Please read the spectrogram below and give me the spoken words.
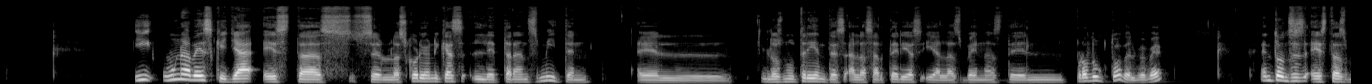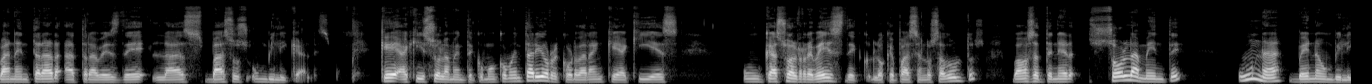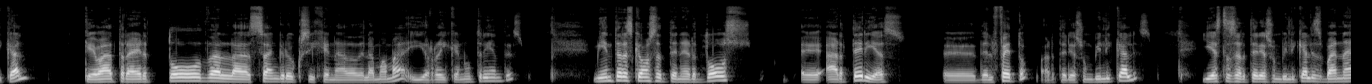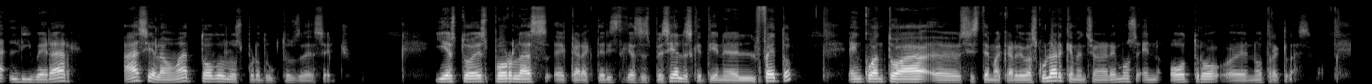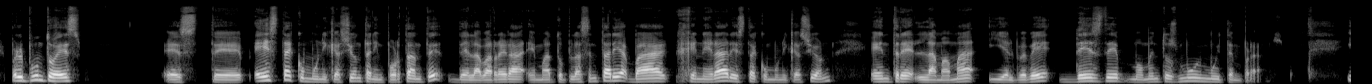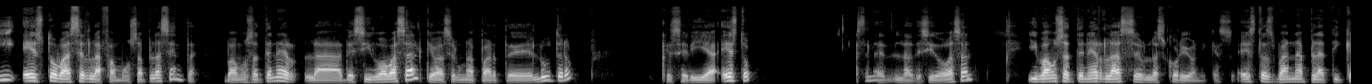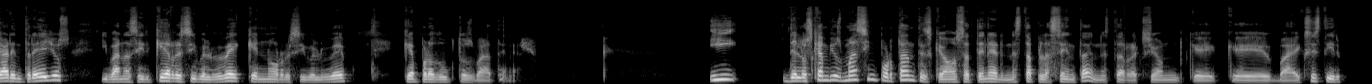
Y una vez que ya estas células coriónicas le transmiten el, los nutrientes a las arterias y a las venas del producto, del bebé. Entonces estas van a entrar a través de los vasos umbilicales, que aquí solamente como comentario recordarán que aquí es un caso al revés de lo que pasa en los adultos. Vamos a tener solamente una vena umbilical que va a traer toda la sangre oxigenada de la mamá y rica en nutrientes, mientras que vamos a tener dos eh, arterias eh, del feto, arterias umbilicales, y estas arterias umbilicales van a liberar hacia la mamá todos los productos de desecho. Y esto es por las eh, características especiales que tiene el feto en cuanto a eh, sistema cardiovascular que mencionaremos en, otro, en otra clase. Pero el punto es este, esta comunicación tan importante de la barrera hematoplacentaria va a generar esta comunicación entre la mamá y el bebé desde momentos muy, muy tempranos. Y esto va a ser la famosa placenta. Vamos a tener la decidua basal, que va a ser una parte del útero, que sería esto, la, decidua basal. y vamos a tener las células coriónicas. Estas van a platicar entre ellos y van a decir qué recibe el bebé, qué no recibe el bebé, qué productos va a tener. Y de los cambios más importantes que vamos a tener en esta placenta, en esta reacción que, va a existir,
